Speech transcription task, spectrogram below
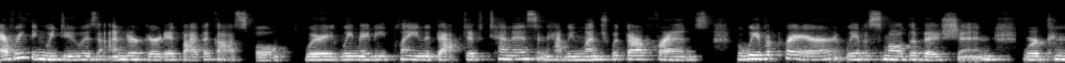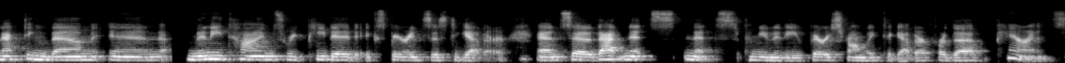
Everything we do is undergirded by the gospel, where we may be playing adaptive tennis and having lunch with our friends, but we have a prayer, we have a small devotion. We're connecting them in many times repeated experiences together. And so that knits knits community very strongly together for the parents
